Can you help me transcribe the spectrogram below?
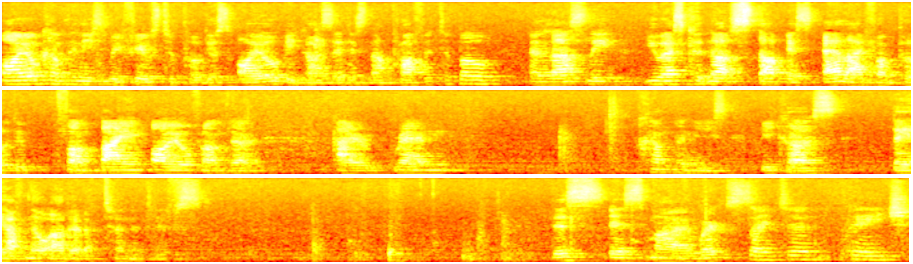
oil companies refuse to produce oil because it is not profitable. And lastly, US could not stop its ally from, from buying oil from the Iran companies because they have no other alternatives. This is my works cited page.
